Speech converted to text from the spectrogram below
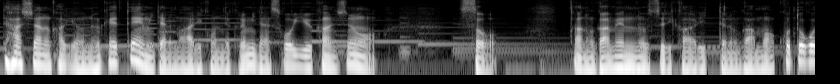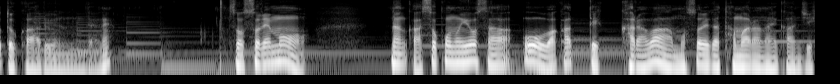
で柱の影を抜けてみたいな回り込んでくるみたいなそういう感じのそうあの画面の移り変わりってのがまあことごとくあるんだよね。そうそれもなんかそこの良さを分かってからはもうそれがたまらない感じ。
